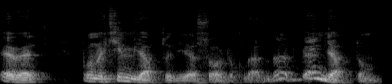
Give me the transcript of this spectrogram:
Evet, bunu kim yaptı diye sorduklarında ben yaptım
